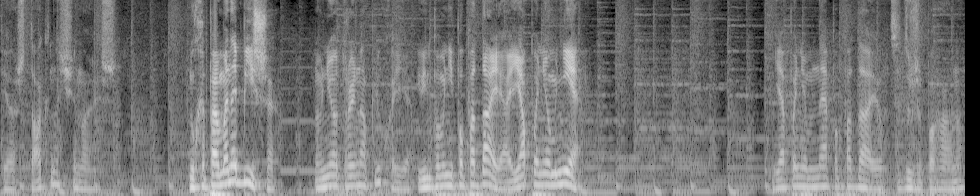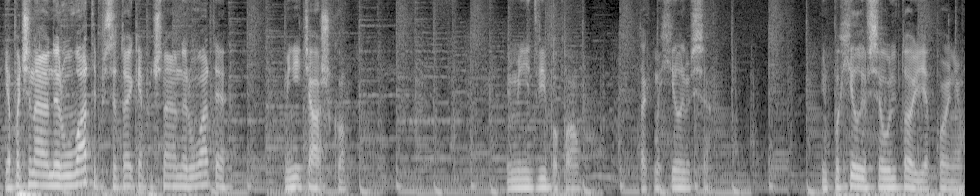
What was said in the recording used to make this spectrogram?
Ти аж так починаєш. Ну, хп в мене більше. Ну в нього тройна плюха є. І він по мені попадає, а я по ньому ні. Я по ньому не попадаю. Це дуже погано. Я починаю нервувати. Після того, як я починаю нервувати, мені тяжко. Він мені дві попав. Так, ми хілимося. Він похилився ультою, я поняв.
